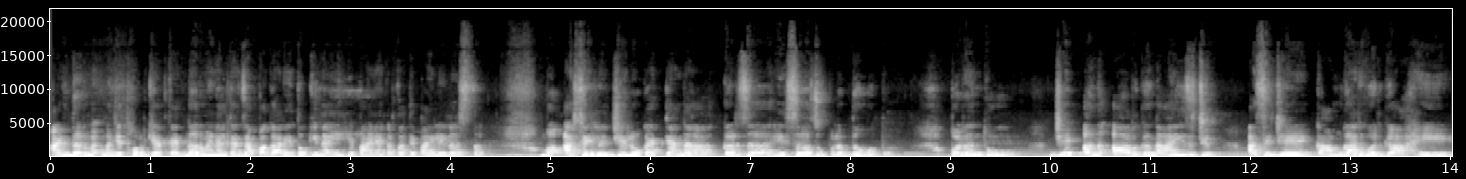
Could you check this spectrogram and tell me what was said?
आणि दर म्हणजे थोडक्यात काय दर महिन्याला त्यांचा पगार येतो की नाही हे पाहण्याकरता ते पाहिलेलं असतं. मग असे जे लोक आहेत त्यांना कर्ज हे सहज उपलब्ध होतं. परंतु जे अनऑर्गनाइज्ड असे जे कामगार वर्ग आहे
